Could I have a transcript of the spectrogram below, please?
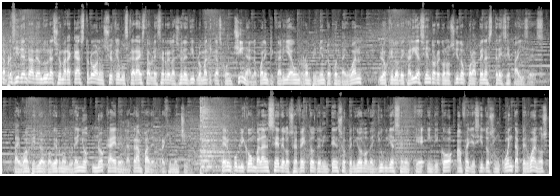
La presidenta de Honduras, Xiomara Castro, anunció que buscará establecer relaciones diplomáticas con China, lo cual implicaría un rompimiento con Taiwán, lo que lo dejaría siendo reconocido por apenas 13 países. Taiwán pidió al gobierno hondureño no caer en la trampa del régimen chino. Perú publicó un balance de los efectos del intenso periodo de lluvias en el que indicó han fallecido 50 peruanos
